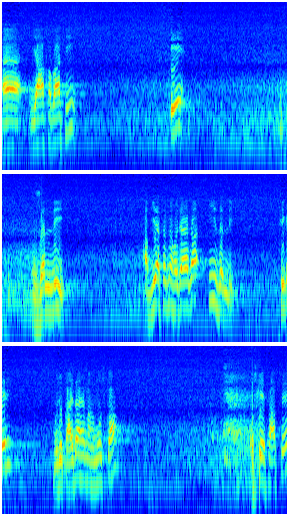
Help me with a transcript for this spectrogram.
आ, या अखवाती ए जल्ली। अब ये असल में हो जाएगा ई जल्ली। ठीक है जी? वो जो कायदा है महमूस का उसके हिसाब से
